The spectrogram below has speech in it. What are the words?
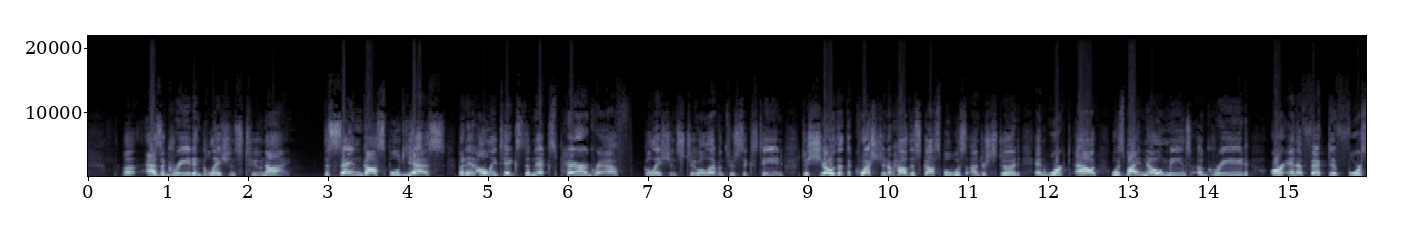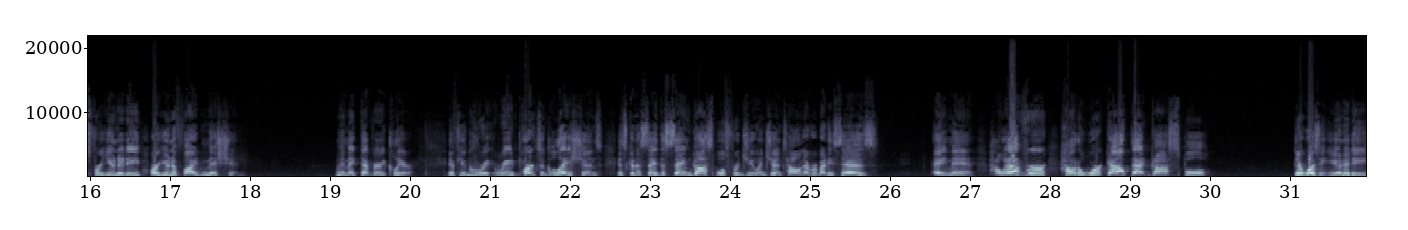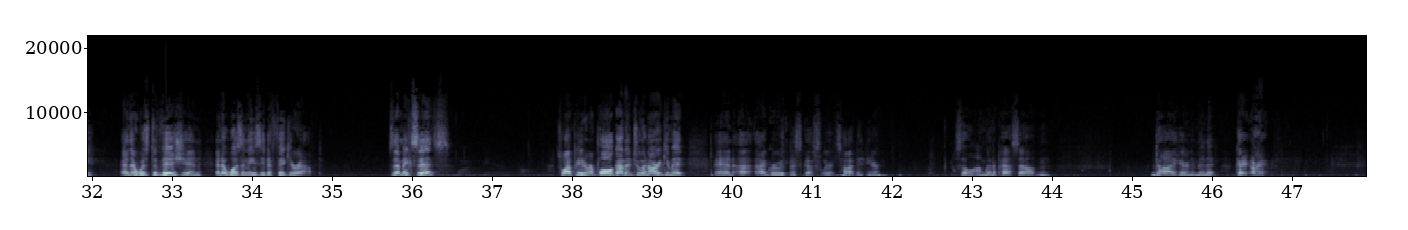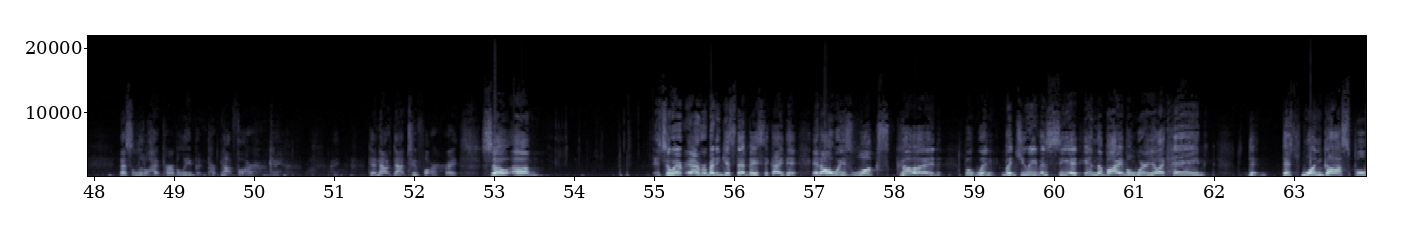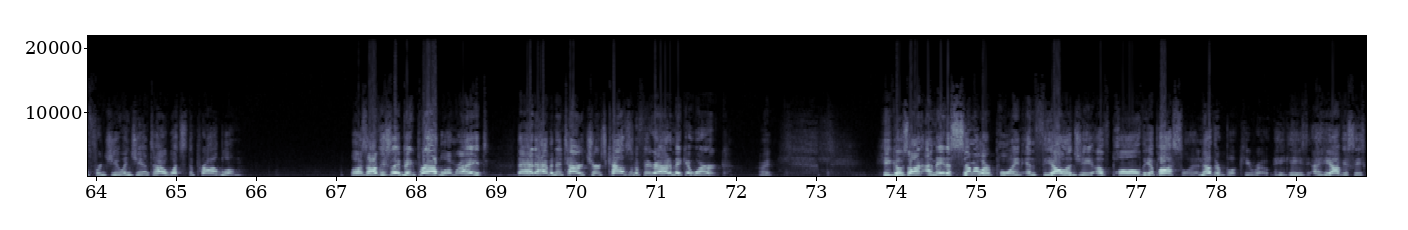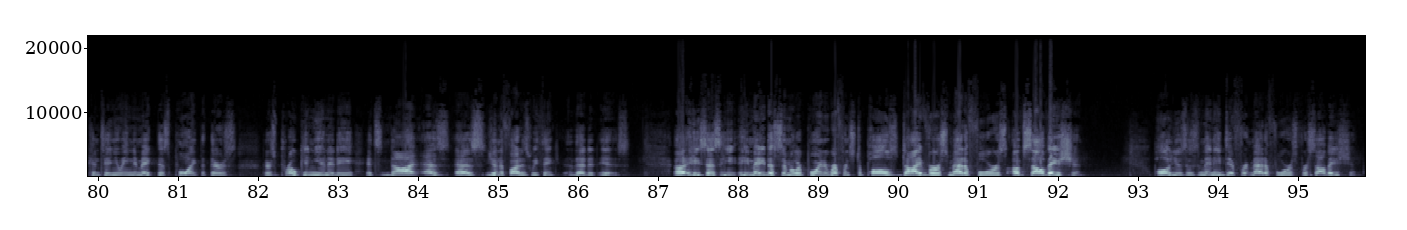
uh, as agreed in Galatians 2 9. The same gospel, yes, but it only takes the next paragraph, Galatians 2 11 through 16, to show that the question of how this gospel was understood and worked out was by no means agreed or an effective force for unity or unified mission. Let me make that very clear. If you read parts of Galatians, it's going to say the same gospel is for Jew and Gentile, and everybody says, Amen. However, how to work out that gospel, there wasn't unity and there was division, and it wasn't easy to figure out. Does that make sense? That's why Peter and Paul got into an argument, and I, I agree with Miss Gussler. It's hot in here. So I'm going to pass out and die here in a minute. Okay, all right. That's a little hyperbole, but not far. Okay. Okay, not, not too far, right? So, um, so everybody gets that basic idea. It always looks good, but when but you even see it in the Bible where you're like, hey, that's one gospel for Jew and Gentile. What's the problem? Well, it's obviously a big problem, right? They had to have an entire church council to figure out how to make it work, right? He goes on, I made a similar point in Theology of Paul the Apostle, another book he wrote. He, he obviously is continuing to make this point that there's, there's broken unity. It's not as, as unified as we think that it is. Uh, he says he, he made a similar point in reference to Paul's diverse metaphors of salvation. Paul uses many different metaphors for salvation.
